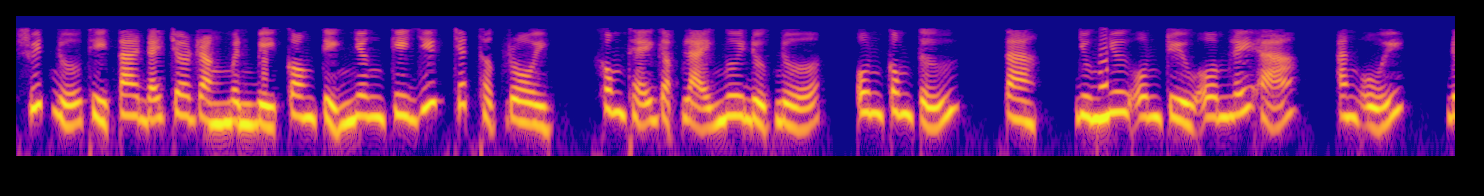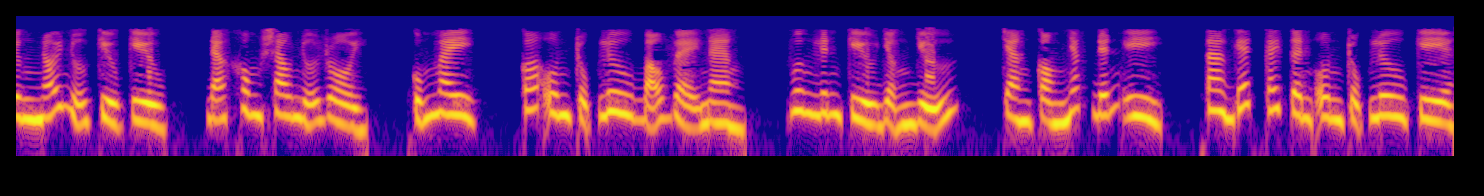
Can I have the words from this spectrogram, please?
suýt nữa thì ta đã cho rằng mình bị con tiện nhân kia giết chết thật rồi, không thể gặp lại ngươi được nữa, ôn công tử, ta, dường như ôn triều ôm lấy ả, ăn ủi, đừng nói nữa Kiều Kiều, đã không sao nữa rồi, cũng may, có ôn trục lưu bảo vệ nàng, Vương Linh Kiều giận dữ, chàng còn nhắc đến y, ta ghét cái tên ôn trục lưu kìa,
